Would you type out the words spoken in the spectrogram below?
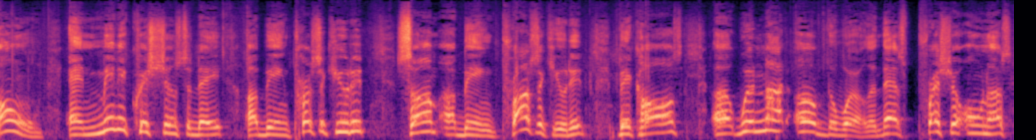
own. And many Christians today are being persecuted. Some are being prosecuted because uh, we're not of the world. And there's pressure on us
